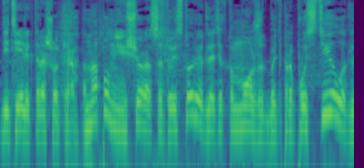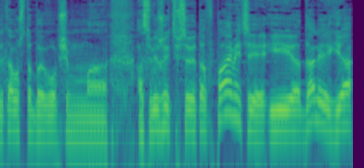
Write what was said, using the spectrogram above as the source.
детей электрошокером. Напомню еще раз эту историю для тех, кто, может быть, пропустил, для того, чтобы, в общем, э, освежить все это в памяти. И далее я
